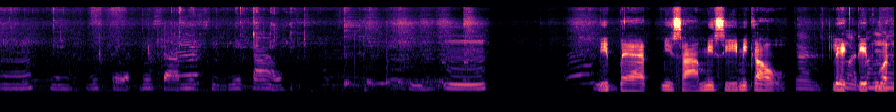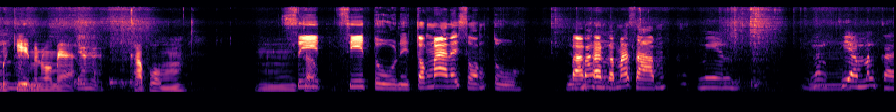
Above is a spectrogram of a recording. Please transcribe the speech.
อืมนี่มีแปดมีสามมีสี่มีเก้ามีแปดมีสามมีสี่มีเก้าจ้าเลขติดงวดเมื่อกี้มันว่าแม่ จ้าครับผม อืมสี่ครับสี่ตูนี่ต้องมาได้สองตูบางครั้งก็มาสามเมนนั่งเทียมมันก็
